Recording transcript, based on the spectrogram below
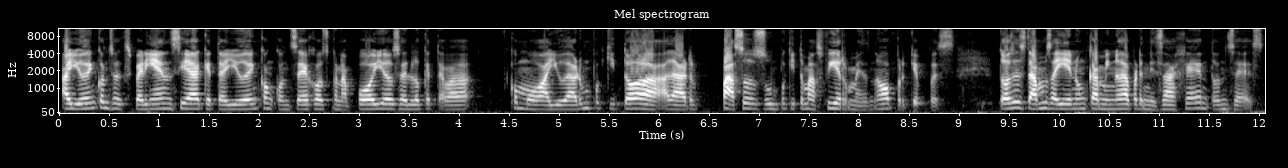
ayuden con su experiencia, que te ayuden con consejos, con apoyos, es lo que te va como ayudar un poquito a, a dar pasos un poquito más firmes, ¿no? Porque pues todos estamos ahí en un camino de aprendizaje, entonces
